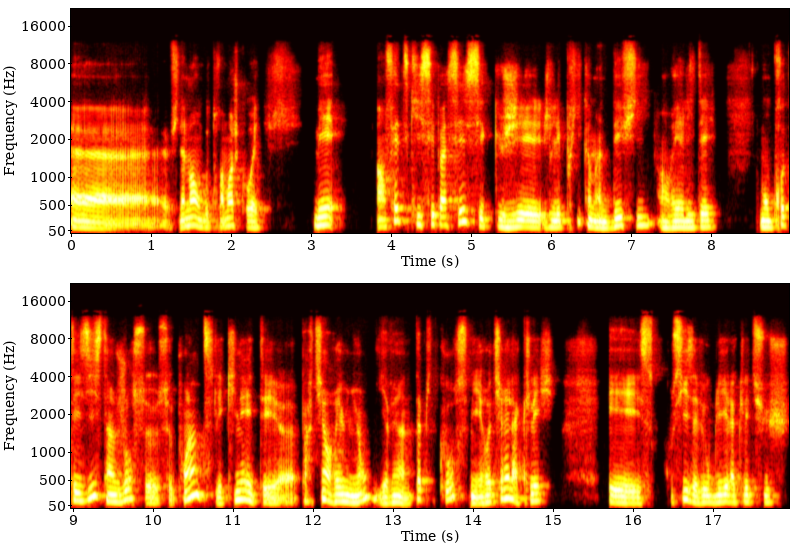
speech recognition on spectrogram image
Euh, finalement, au bout de trois mois, je courais. Mais en fait, ce qui s'est passé, c'est que j'ai, je l'ai pris comme un défi en réalité. Mon prothésiste, un jour, se, pointe. Les kinés étaient euh, partis en réunion. Il y avait un tapis de course, mais ils retiraient la clé. Et ce coup-ci, ils avaient oublié la clé dessus.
